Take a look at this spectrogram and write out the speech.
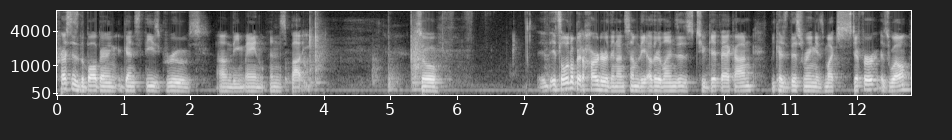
presses the ball bearing against these grooves on the main lens body. So it's a little bit harder than on some of the other lenses to get back on because this ring is much stiffer as well.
